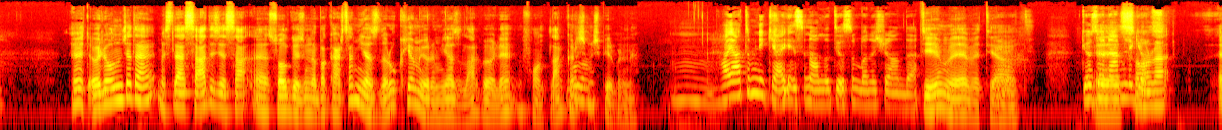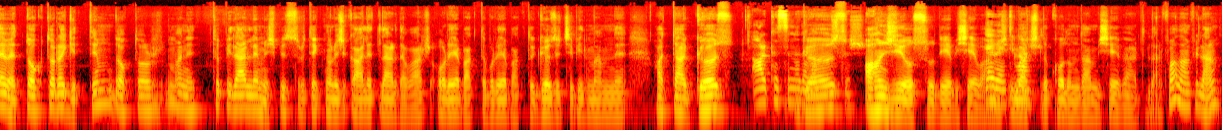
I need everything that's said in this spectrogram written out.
Evet öyle olunca da mesela sadece sağ- e, sol gözümle bakarsam yazıları okuyamıyorum. Yazılar böyle fontlar karışmış birbirine. Hayatımın hikayesini anlatıyorsun bana şu anda. Değil mi? Evet ya. Evet. Göz Ee, önemli sonra göz. Evet doktora gittim. Doktor hani tıp ilerlemiş bir sürü teknolojik aletler de var. Oraya baktı, buraya baktı. Göz içi bilmem ne. Hatta göz Arkasına da göz bakmıştır. anjiyosu diye bir şey varmış. Evet, var. İlaçlı kolumdan bir şey verdiler falan filan.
